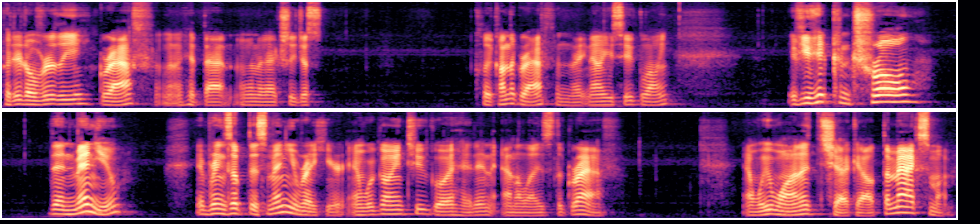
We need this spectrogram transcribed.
put it over the graph. I'm going to hit that. I'm going to actually just click on the graph, and right now you see it glowing. If you hit Control, then Menu, it brings up this menu right here, and we're going to go ahead and analyze the graph. And we want to check out the maximum.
